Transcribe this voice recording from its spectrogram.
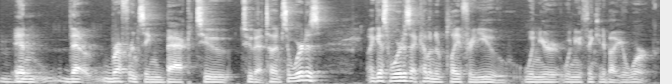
Mm-hmm. And that referencing back to to that time. So where does I guess where does that come into play for you when you're when you're thinking about your work?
